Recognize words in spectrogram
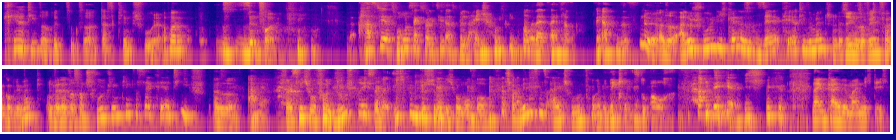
Kreativer Rückzugsort, das klingt schwul, aber sinnvoll. Hast du jetzt Homosexualität als Beleidigung genommen oder als etwas Abwertendes? Nö, also alle Schwulen, die ich kenne, sind sehr kreative Menschen. Deswegen ist es auf jeden Fall ein Kompliment. Und wenn etwas an schwul klingt, klingt das sehr kreativ. Also, Ah ja. ich weiß nicht, wovon du sprichst, aber ich bin bestimmt nicht homophob. Ich habe mindestens einen schwulen Freund, und den kennst du auch. Den kenn ich. Nein, Kai, wir meinen nicht dich.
